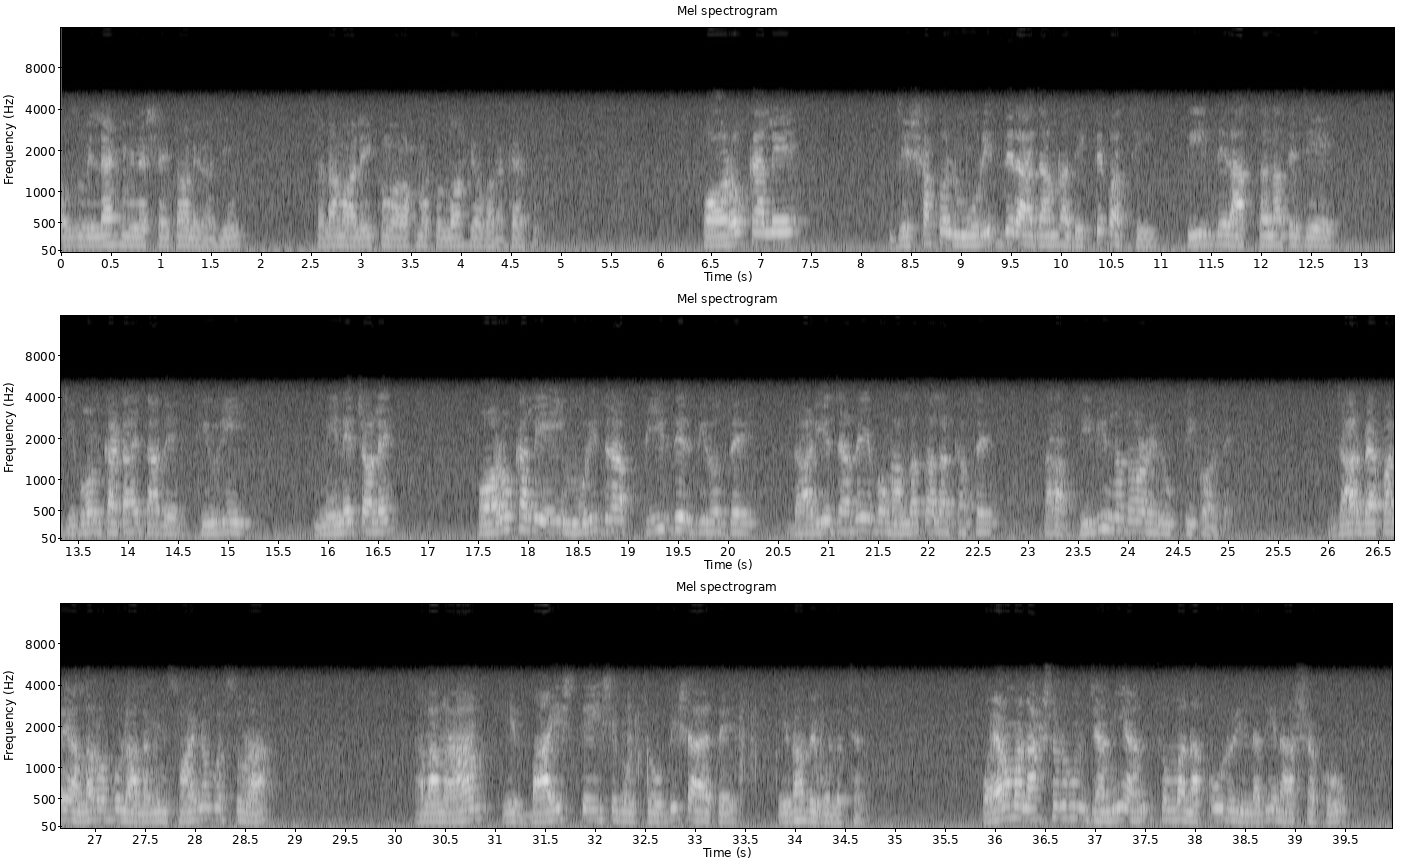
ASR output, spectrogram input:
আউজুবিল্লাহ মিনাশ শাইতানির রাজিম। সালামু আলাইকুম রাহমাতুল্লাহি ওয়া বারাকাতুহু। পরকালে যে সকল মুরিদদের আজ আমরা দেখতে পাচ্ছি, পীরদের আস্তানাতে যে জীবন কাটায় তাদের থিওরি মেনে চলে, পরকালে এই মুরিদরা পীরদের বিরুদ্ধে দাঁড়িয়ে যাবে এবং আল্লাহ তাআলার কাছে তারা বিভিন্ন ধরনের উক্তি করবে। যার ব্যাপারে আল্লাহ রব্বুল আলমিন ছয় নম্বর সূরা আল আনআম এর বাইশ তেইশ এবং চব্বিশ আয়াতে এভাবে বলেছেন ওয়াউমা নাহশুরুহুম জামিয়ান সুম্মা নাকুলু লিল্লাযিনা আশরাকু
